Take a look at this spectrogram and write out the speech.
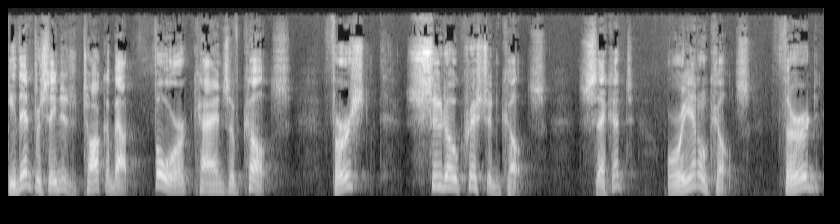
He then proceeded to talk about four kinds of cults. First, pseudo Christian cults. Second, Oriental cults. Third,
